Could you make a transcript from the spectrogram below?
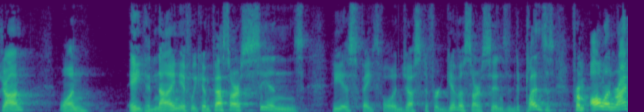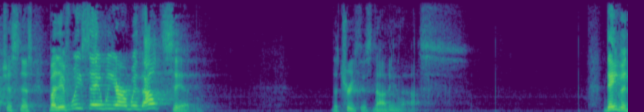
John 1 8 and 9. If we confess our sins, he is faithful and just to forgive us our sins and to cleanse us from all unrighteousness. But if we say we are without sin, the truth is not in us. David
